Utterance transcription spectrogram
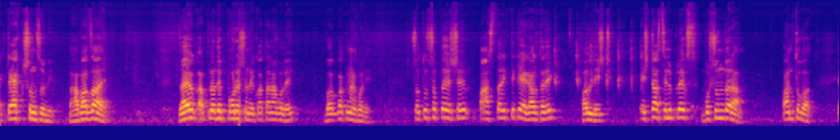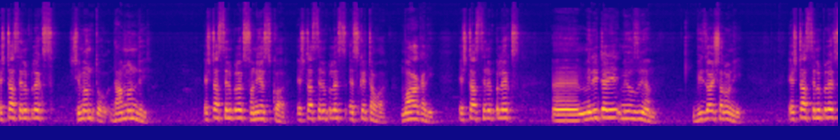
একটা অ্যাকশন ছবি। ভাবা যায়? যাই হোক, আপনাদের পড়ে শুনে, কথা না বলে বকবক না করে। চতুর্থ সপ্তাহে এসে পাঁচ তারিখ থেকে এগারো তারিখ, হল list. Star cineplex Bashundhara, Panthapath. Star cineplex Shimanto, Dhanmondi. Star cineplex Sony square. Star cineplex SK tower Mohakhali star cineplex military museum, Bijoy Sarani. Star cineplex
